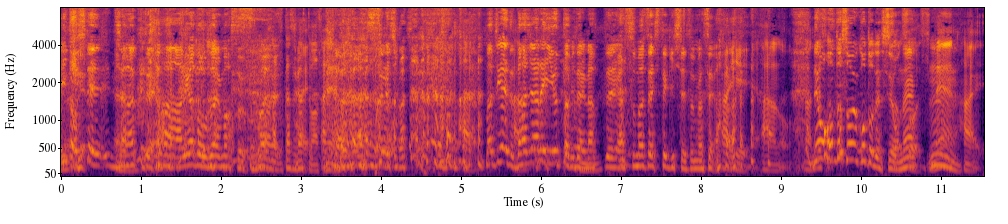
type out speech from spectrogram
意図してじゃなくて、あありがとうございます。すごい恥ずかしがってますね。失礼しました。間違えてダジャレ言ったみたいになって、すみません、指摘してすみません。はい、あの、なんでも本当そういうことですよね。そうですね、はい。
